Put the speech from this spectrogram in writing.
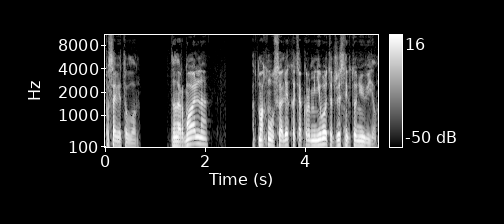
посоветовал он. «Да нормально», — отмахнулся Олег, хотя кроме него этот жест никто не увидел.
